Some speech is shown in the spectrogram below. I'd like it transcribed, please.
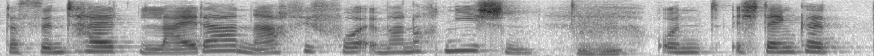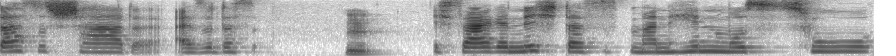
das sind halt leider nach wie vor immer noch Nischen. Mhm. Und ich denke, das ist schade. Also das, mhm. ich sage nicht, dass man hin muss zu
